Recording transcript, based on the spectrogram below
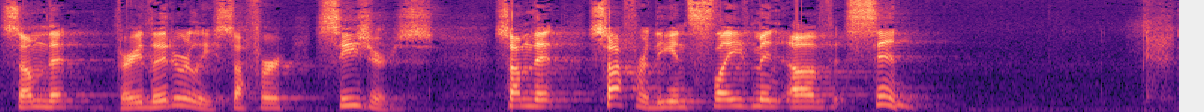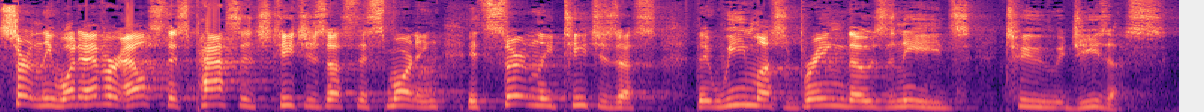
Some that very literally suffer seizures, some that suffer the enslavement of sin. Certainly, whatever else this passage teaches us this morning, it certainly teaches us that we must bring those needs to Jesus.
